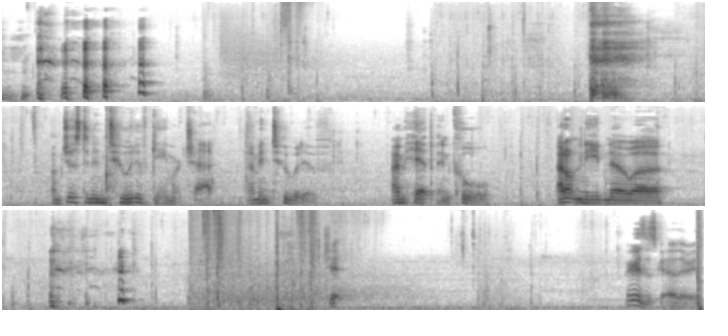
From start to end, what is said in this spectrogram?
I'm just an intuitive gamer, chat. I'm intuitive. I'm hip and cool. I don't need no, uh... Shit. Where is this guy? Oh, there he is.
